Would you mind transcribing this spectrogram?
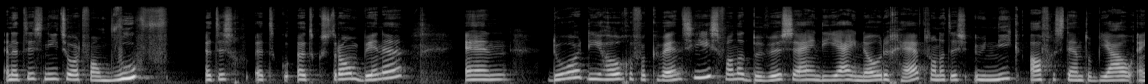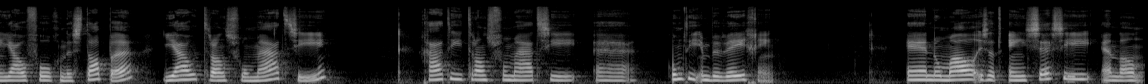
En het is niet soort van woef, het, is, het, het stroomt binnen en door die hoge frequenties van het bewustzijn die jij nodig hebt, want het is uniek afgestemd op jou en jouw volgende stappen, jouw transformatie, gaat die transformatie, uh, komt die in beweging. En normaal is dat één sessie en dan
